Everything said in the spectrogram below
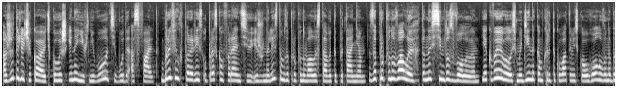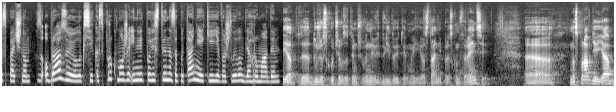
А жителі чекають, коли ж і на їхній вулиці буде асфальт. Брифінг переріс у прес-конференцію, і журналістам запропонували ставити питання. Запропонували, та не всім дозволили. Як виявилось, медійникам критикувати міського голову небезпечно. З образою Олексій Каспрук може і не відповісти на запитання, які є важливим для громади. Я е, дуже скучив за тим, що ви не відвідуєте мої останні прес-конференції. Е, насправді я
